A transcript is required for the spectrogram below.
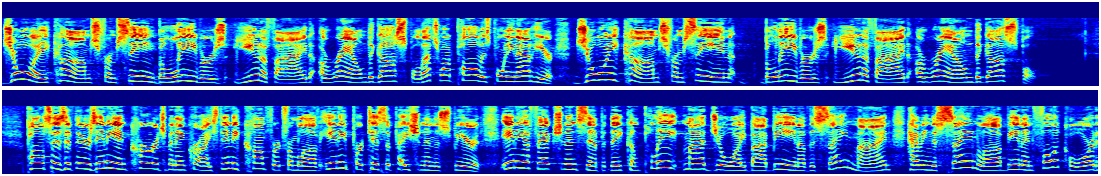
Joy comes from seeing believers unified around the gospel. That's what Paul is pointing out here. Joy comes from seeing believers unified around the gospel. Paul says, if there's any encouragement in Christ, any comfort from love, any participation in the Spirit, any affection and sympathy, complete my joy by being of the same mind, having the same love, being in full accord,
